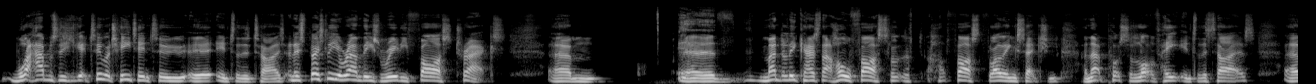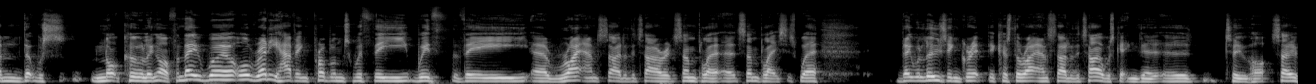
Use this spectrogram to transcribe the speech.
What happens is you get too much heat into uh, into the tires, and especially around these really fast tracks. Um, uh, Mandalika has that whole fast, fast flowing section, and that puts a lot of heat into the tires um, that was not cooling off. And they were already having problems with the with the uh, right hand side of the tire at some pla- at some places where they were losing grip because the right hand side of the tire was getting uh, too hot. So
